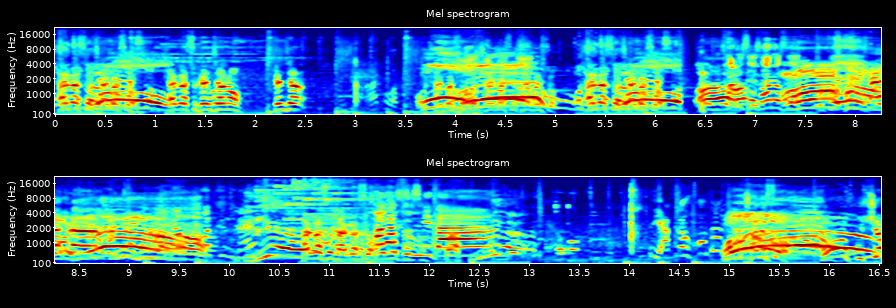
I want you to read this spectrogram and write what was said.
잘 갔어 잘 갔어 잘 갔어 잘 갔어 괜찮아 괜찮아 오, 잘 갔어 잘 갔어 잘 갔어 잘 갔어 잘 갔어 아, 살았어, 살았어. 아, 몰라. 잘 갔어 잘 갔어. 반갑습니다. 약간 허당. 어 잘했어. 어 굿샷.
